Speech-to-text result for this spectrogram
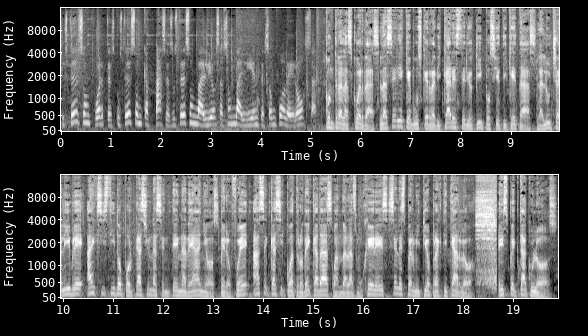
ustedes son fuertes, ustedes son capaces, ustedes son valiosas, son valientes, son poderosas. Contra las cuerdas, la serie que busca erradicar estereotipos y etiquetas. La lucha libre ha existido por casi una centena de años, pero fue hace casi cuatro décadas cuando a las mujeres se les permitió practicarlo. Espectáculos.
